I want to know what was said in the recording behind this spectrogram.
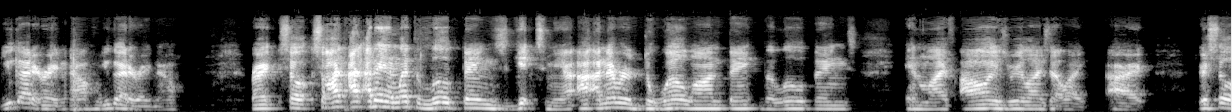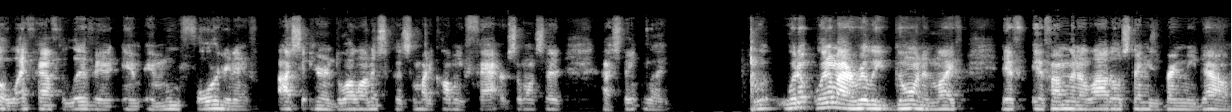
you got it right now. You got it right now right? So so I, I didn't let the little things get to me. I, I never dwell on thing the little things in life. I always realize that like, all right, there's still a life I have to live and, and, and move forward. And if I sit here and dwell on this because somebody called me fat or someone said I stink, like, what, what what am I really going in life if if I'm gonna allow those things to bring me down?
